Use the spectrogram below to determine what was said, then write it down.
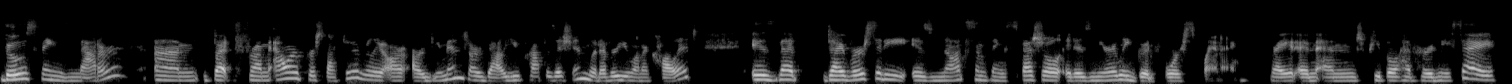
Those things matter. Um, but from our perspective, really our argument, our value proposition, whatever you want to call it, is that diversity is not something special. It is merely good force planning, right? And and people have heard me say,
